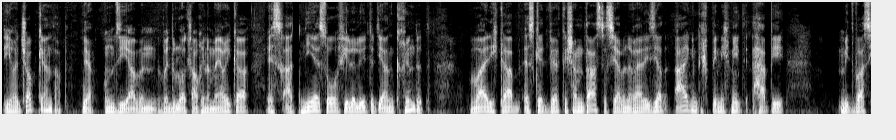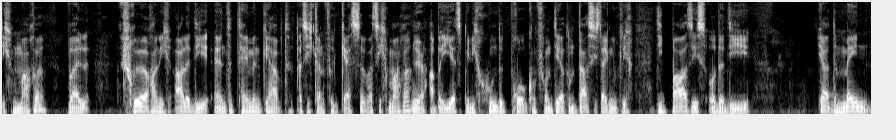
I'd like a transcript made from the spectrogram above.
ihren Job geändert. Ja. Und sie haben, wenn du schaust, auch in Amerika, es hat nie so viele Leute, die haben gegründet. Weil ich glaube, es geht wirklich um das, dass sie haben realisiert, eigentlich bin ich nicht happy mit was ich mache, weil früher habe ich alle die Entertainment gehabt, dass ich kann vergessen, was ich mache, Ja. aber jetzt bin ich 100 pro konfrontiert und das ist eigentlich die Basis oder die, ja, der Main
